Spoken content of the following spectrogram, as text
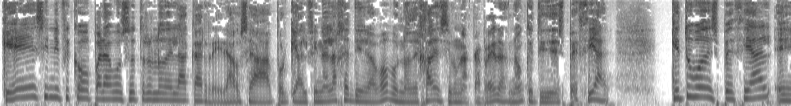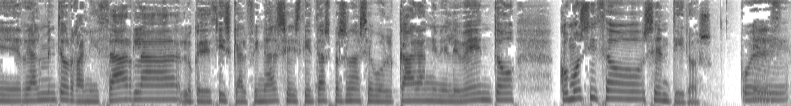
¿Qué significó para vosotros lo de la carrera? O sea, porque al final la gente dirá, "Oh, pues no deja de ser una carrera, ¿no? Que tiene de especial. ¿Qué tuvo de especial eh, realmente organizarla? Lo que decís, que al final 600 personas se volcaran en el evento. ¿Cómo os hizo sentiros? Pues Eh,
